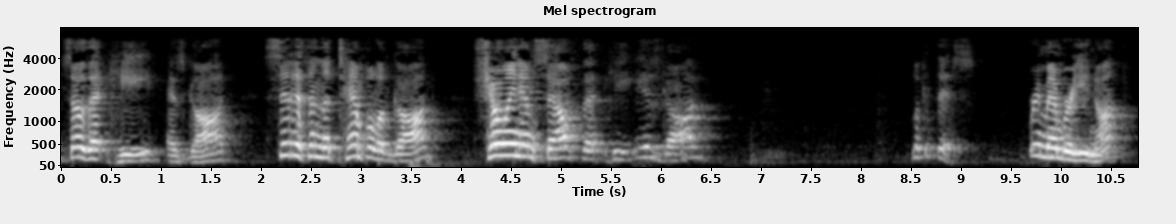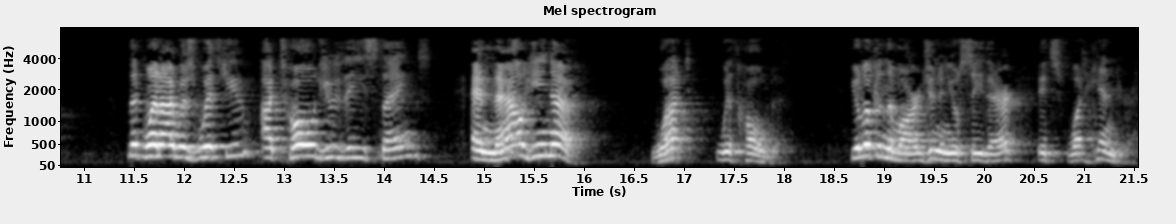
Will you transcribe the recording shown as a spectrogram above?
so that he, as God, sitteth in the temple of God, showing himself that he is God. Look at this. Remember ye not that when I was with you, I told you these things, and now ye know what withholdeth you look in the margin and you'll see there, it's what hindereth.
